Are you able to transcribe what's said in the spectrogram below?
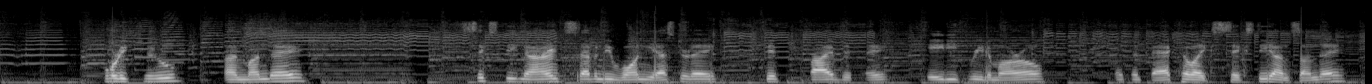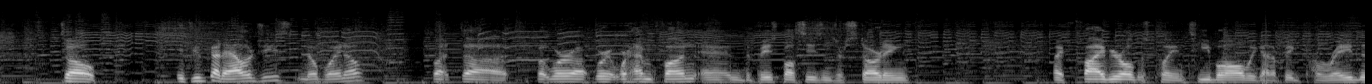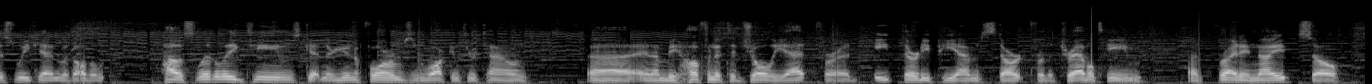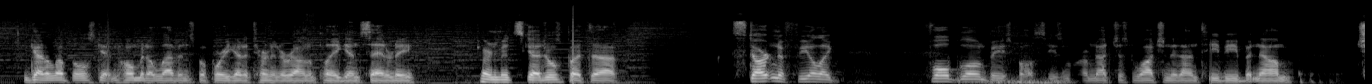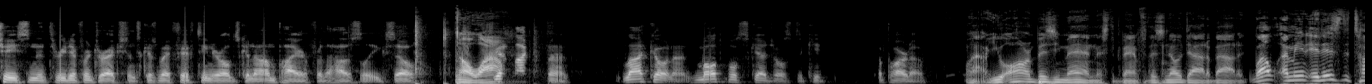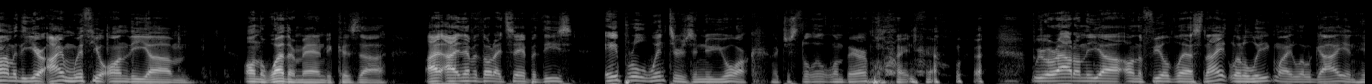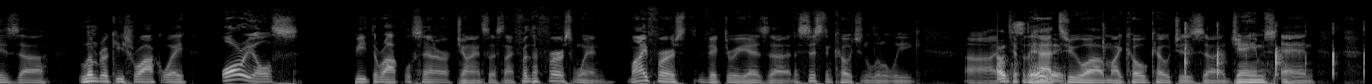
42 on Monday, 69, 71 yesterday, 55 today, 83 tomorrow, and then back to like 60 on Sunday. So if you've got allergies, no bueno. But uh, but we're uh, we're we're having fun, and the baseball seasons are starting. My five year old is playing t ball. We got a big parade this weekend with all the house little league teams getting their uniforms and walking through town. Uh, and I'm be hoofing it to Joliet for an 8:30 p.m. start for the travel team on Friday night. So you got to love those getting home at 11s before you got to turn it around and play again Saturday tournament schedules. But uh, starting to feel like full blown baseball season where I'm not just watching it on TV, but now I'm chasing in three different directions because my 15 year old's going to umpire for the house league. So, Oh, wow. a lot going on. lot going on. Multiple schedules to keep a part of. Wow, you are a busy man, Mr. Bamford. There's no doubt about it. Well, I mean, it is the time of the year. I'm with you on the um, on the weather, man, because uh, I, I never thought I'd say it, but these April winters in New York are just a little unbearable right now. we were out on the uh, on the field last night, little league. My little guy and his uh, Lynbrook East Rockaway Orioles beat the Rockville Center Giants last night for the first win. My first victory as uh, an assistant coach in the little league. Uh, tip of the hat to uh, my co-coaches uh, James and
